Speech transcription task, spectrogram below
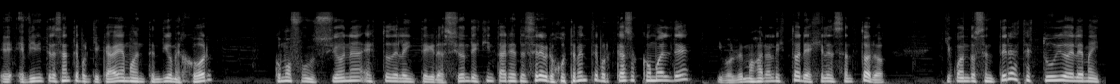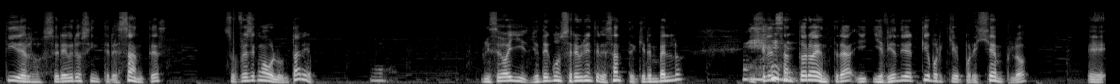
es bien interesante porque cada vez hemos entendido mejor cómo funciona esto de la integración de distintas áreas del cerebro, justamente por casos como el de, y volvemos ahora a la historia, de Helen Santoro, que cuando se entera este estudio del MIT de los cerebros interesantes, se ofrece como voluntaria. dice, oye, yo tengo un cerebro interesante, ¿quieren verlo? Y Helen Santoro entra y, es bien divertido porque, por ejemplo, eh,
